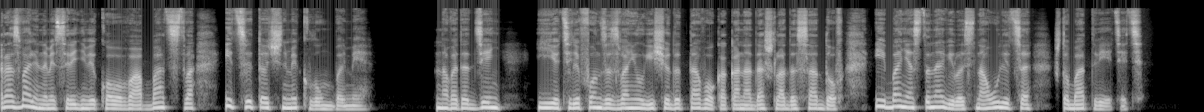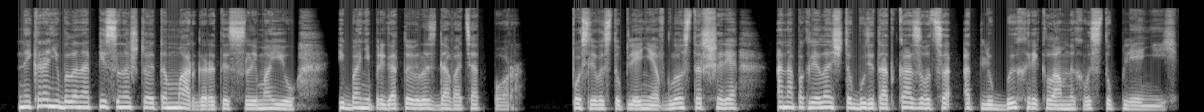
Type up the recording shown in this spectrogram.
развалинами средневекового аббатства и цветочными клумбами. Но в этот день ее телефон зазвонил еще до того, как она дошла до садов, и Баня остановилась на улице, чтобы ответить. На экране было написано, что это Маргарет из Слимаю, и Банни приготовилась давать отпор. После выступления в Глостершире она поклялась, что будет отказываться от любых рекламных выступлений.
